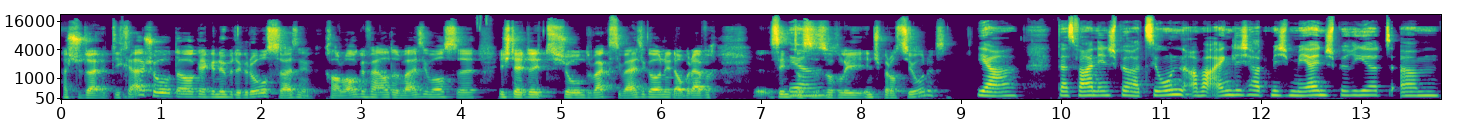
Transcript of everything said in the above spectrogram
Hast du da, dich auch schon da gegenüber der Grossen, weiß nicht, Karl Lagerfeld oder weiß ich was, äh, ist der dort schon unterwegs, weiß ich gar nicht, aber einfach, äh, sind ja. das so ein bisschen Inspirationen gewesen? Ja, das waren Inspirationen, aber eigentlich hat mich mehr inspiriert ähm,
